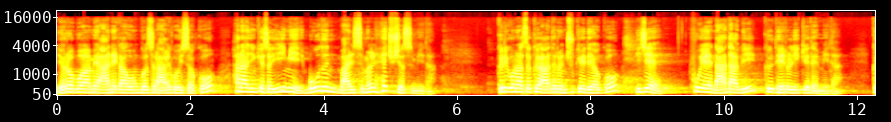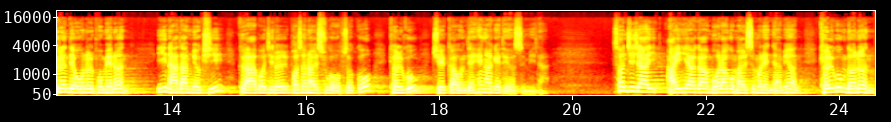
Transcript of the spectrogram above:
여로보암의 아내가 온 것을 알고 있었고 하나님께서 이미 모든 말씀을 해 주셨습니다. 그리고 나서 그 아들은 죽게 되었고 이제 후에 나답이 그 대를 잇게 됩니다. 그런데 오늘 보면은 이 나답 역시 그 아버지를 벗어날 수가 없었고 결국 죄 가운데 행하게 되었습니다. 선지자 아이야가 뭐라고 말씀을 했냐면 결국 너는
